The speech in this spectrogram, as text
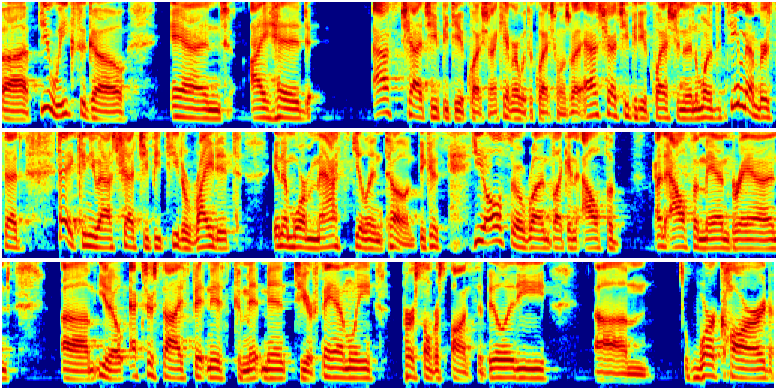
uh, a few weeks ago, and I had asked ChatGPT a question. I can't remember what the question was, but I asked ChatGPT a question, and then one of the team members said, "Hey, can you ask ChatGPT to write it in a more masculine tone?" Because he also runs like an alpha an alpha man brand um, you know, exercise, fitness, commitment to your family, personal responsibility, um, work hard,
